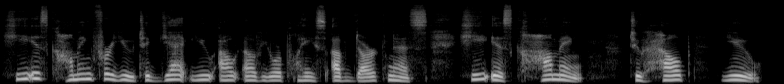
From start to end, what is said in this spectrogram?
he is coming for you to get you out of your place of darkness. He is coming to help you.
